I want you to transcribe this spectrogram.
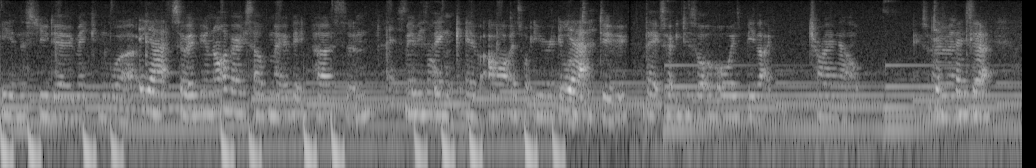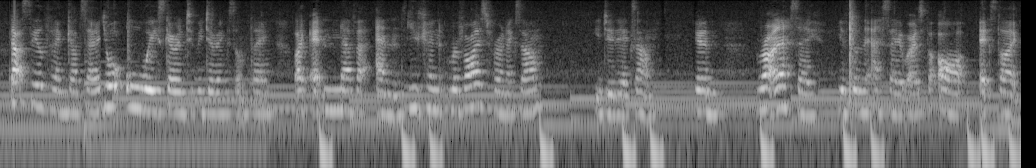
be in the studio making work. yeah. So if you're not a very self-motivated person, it's maybe not- think if art is what you really want to do, they expect you to sort of always be like trying out different things yeah. That's the other thing I'd say you're always going to be doing something. Like it never ends. You can revise for an exam. You do the exam. You can write an essay. You've done the essay. Whereas for art it's like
